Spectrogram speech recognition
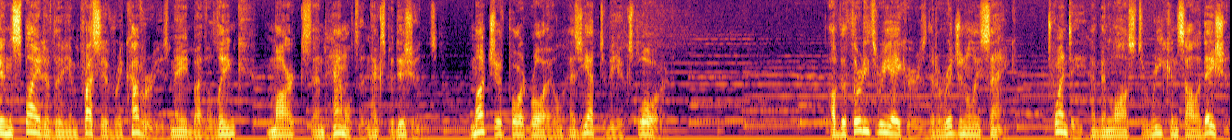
In spite of the impressive recoveries made by the Link, Marx, and Hamilton expeditions, much of Port Royal has yet to be explored. Of the 33 acres that originally sank, 20 have been lost to reconsolidation,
